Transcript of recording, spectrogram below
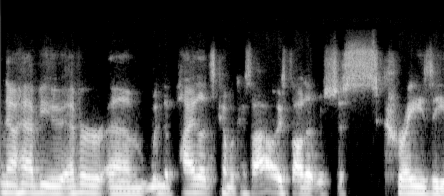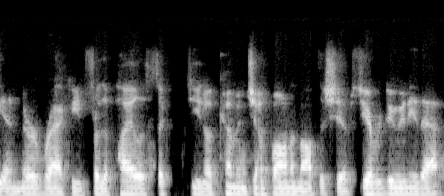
Now, have you ever, um, when the pilots come, because I always thought it was just crazy and nerve wracking for the pilots to, you know, come and jump on and off the ships. Do you ever do any of that?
